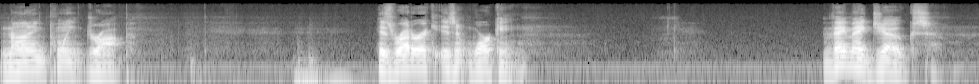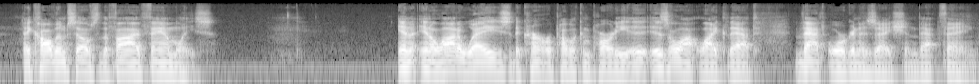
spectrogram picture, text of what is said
Nine point drop. His rhetoric isn't working. They make jokes. They call themselves the five families. In, in a lot of ways, the current Republican Party is a lot like that, that organization, that thing.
